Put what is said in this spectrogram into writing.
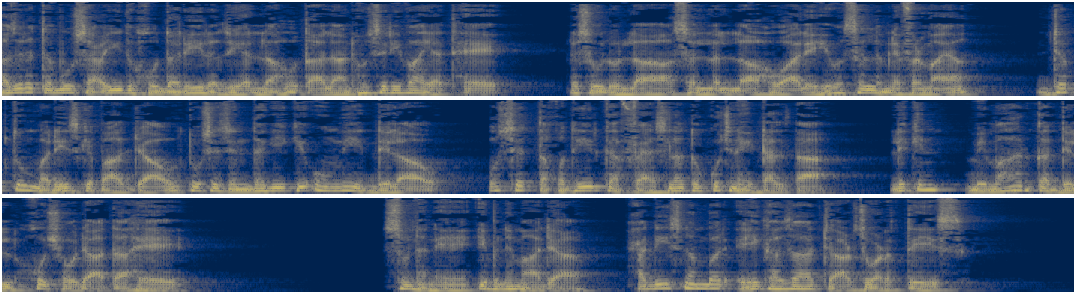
حضرت ابو سعید خدری رضی اللہ تعالیٰ عنہ سے روایت ہے۔ رسول اللہ صلی اللہ علیہ وسلم نے فرمایا، جب تم مریض کے پاس جاؤ تو اسے زندگی کی امید دلاؤ۔ اس سے تقدیر کا فیصلہ تو کچھ نہیں ٹلتا، لیکن بیمار کا دل خوش ہو جاتا ہے۔ سننے ابن ماجہ، حدیث نمبر ایک ہزار چار سو اڑتیس۔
